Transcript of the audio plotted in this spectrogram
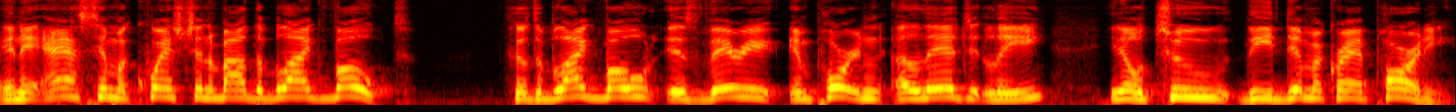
and they asked him a question about the black vote. Because the black vote is very important, allegedly, you know, to the Democrat Party.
